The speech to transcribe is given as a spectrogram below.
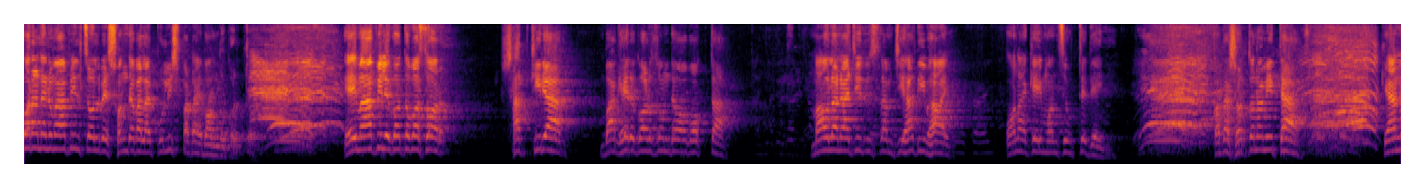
কোরআনের মাহফিল চলবে, সন্ধ্যাবেলায় পুলিশ পাঠায় বন্ধ করতে। এই মাহফিলে গত বছর সাতক্ষীরার বাঘের গর্জন দেওয়া বক্তা। মাওলানা আজিদ ইসলাম জিহাদি ভাই ওনাকে এই মঞ্চে উঠতে দেয়নি। কথা সত্য না মিথ্যা? কেন?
